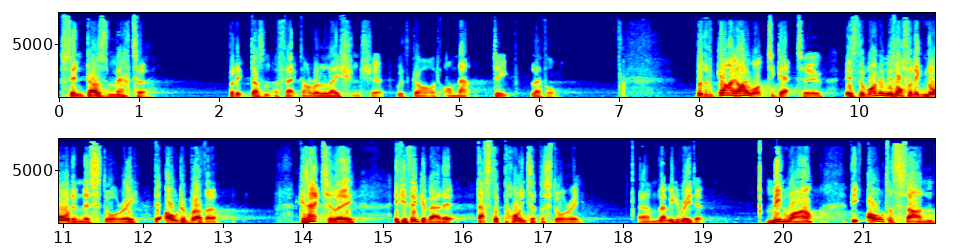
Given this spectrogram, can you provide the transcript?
Sin does matter, but it doesn't affect our relationship with God on that deep level. But the guy I want to get to is the one who is often ignored in this story, the older brother. Because actually, if you think about it, that's the point of the story. Um, let me read it. Meanwhile, the older son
